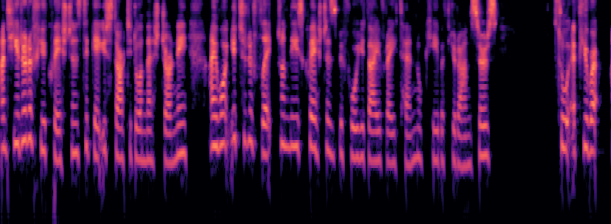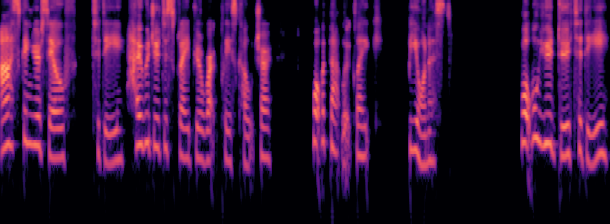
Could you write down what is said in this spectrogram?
And here are a few questions to get you started on this journey. I want you to reflect on these questions before you dive right in, okay, with your answers. So, if you were asking yourself today, how would you describe your workplace culture? What would that look like? Be honest. What will you do today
